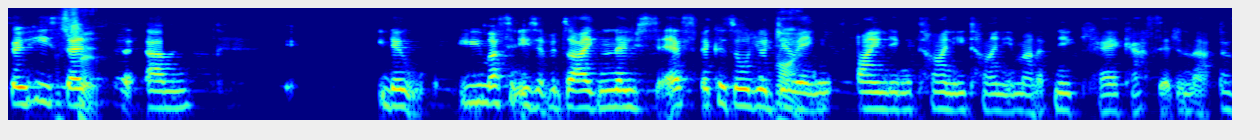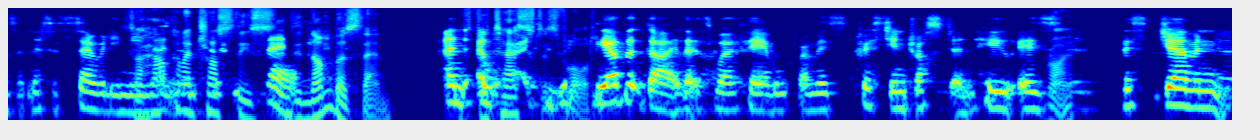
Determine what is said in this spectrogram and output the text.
So he That's said that um, you know you mustn't use it for diagnosis because all you're Right. doing is finding a tiny, tiny amount of nucleic acid, and that doesn't necessarily mean. So how can I trust these the numbers then? And if the uh, test is flawed? The other guy that's worth hearing from is Christian Drosten, who is Right. This German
